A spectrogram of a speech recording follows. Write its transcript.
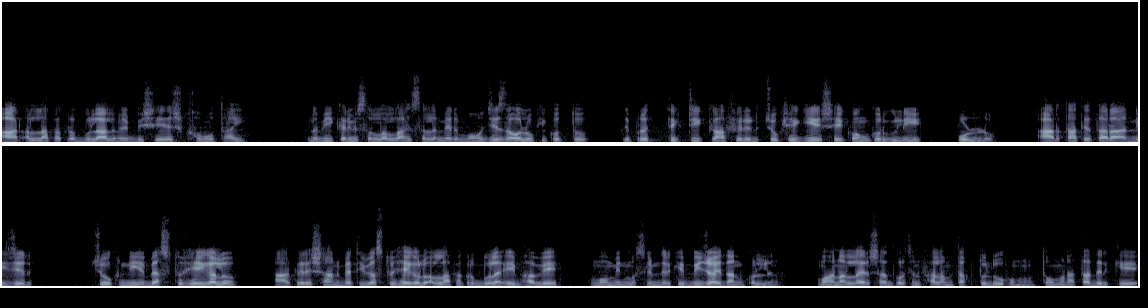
আর আল্লাহ ফাকরাবুল আলমের বিশেষ ক্ষমতায় নবী করিম সাল্লাহ সাল্লামের মজেজা অলৌকিকত্ব যে প্রত্যেকটি কাফের চোখে গিয়ে সেই কঙ্করগুলি পড়ল। আর তাতে তারা নিজের চোখ নিয়ে ব্যস্ত হয়ে গেল আর পেরেশান ব্যতিব্যস্ত হয়ে গেল। আল্লাহ ফাকরবুল্লাহ এইভাবে মমিন মুসলিমদেরকে বিজয় দান করলেন। মহান আল্লাহ এরশাদ করেছেন, ফালাম তাকতুল হুম তোমরা তাদেরকে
